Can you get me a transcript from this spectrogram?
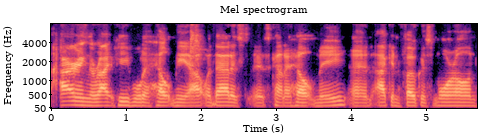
hiring the right people to help me out with that is is kind of helped me, and I can focus more on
